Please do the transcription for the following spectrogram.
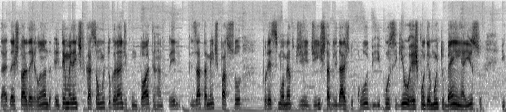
da, da história da Irlanda. Ele tem uma identificação muito grande com o Tottenham. Ele exatamente passou por esse momento de, de, instabilidade do clube e conseguiu responder muito bem a isso. E,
